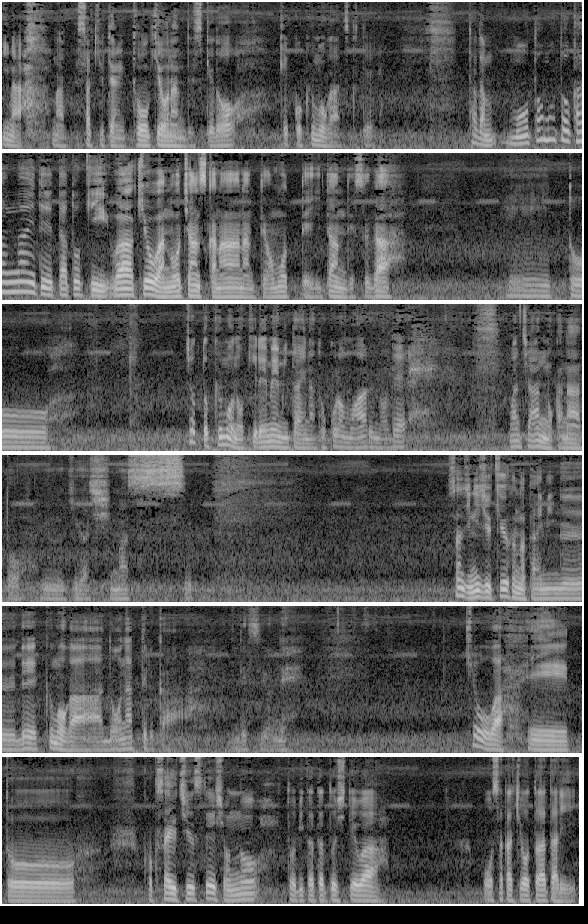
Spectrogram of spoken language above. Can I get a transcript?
今、まあ、さっき言ったように東京なんですけど結構雲が厚くてただもともと考えていた時は今日はノーチャンスかななんて思っていたんですがえー、っとちょっと雲の切れ目みたいなところもあるのでワンチャンあんのかなという気がします。3時29分のタイミングで雲がどうなってるかですよね。今日はえー、っと国際宇宙ステーションの飛び方としては大阪京都辺り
